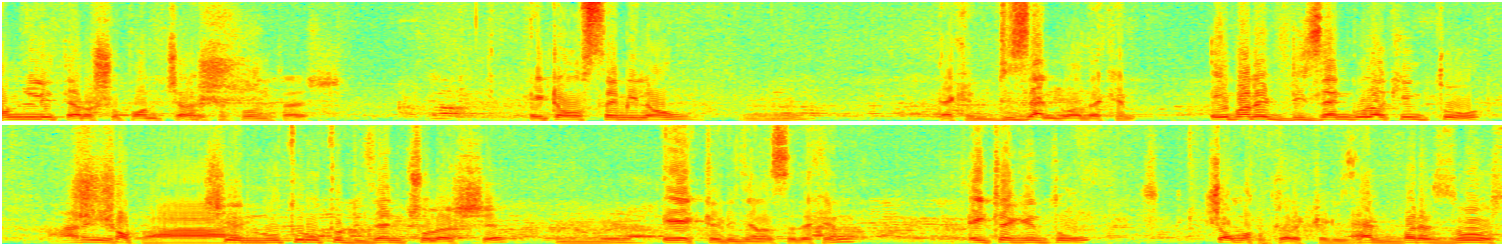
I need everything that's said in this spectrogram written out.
অনলি তেরোশো পঞ্চাশ। পঞ্চাশ। এটাও সেমি লং দেখেন ডিজাইনগুলো দেখেন। এবারের ডিজাইনগুলো কিন্তু আরে সবচেয়ে নতুন নতুন ডিজাইন চলে আসছে। এই একটা ডিজাইন আছে দেখেন। এইটা কিন্তু চমৎকার একটা ডিজাইন একবারে জোস।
